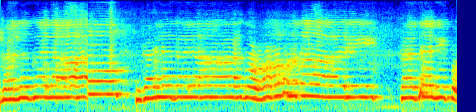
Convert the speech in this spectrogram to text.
గలగల గలగల గోదారి కదలిపో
